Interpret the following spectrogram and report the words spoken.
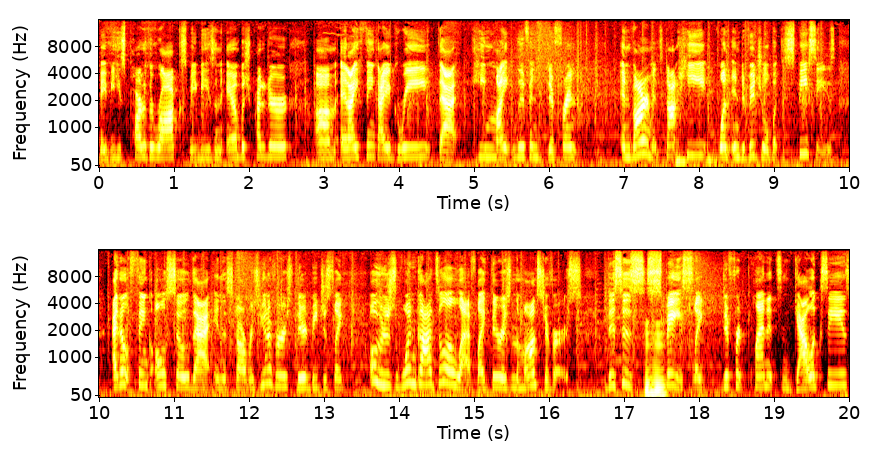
Maybe he's part of the rocks. Maybe he's an ambush predator. Um, and I think I agree that he might live in different environments. Not he, one individual, but the species. I don't think also that in the Star Wars universe there'd be just like, oh, there's just one Godzilla left, like there is in the MonsterVerse. This is space, like different planets and galaxies.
